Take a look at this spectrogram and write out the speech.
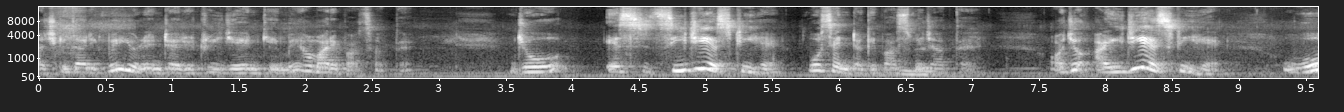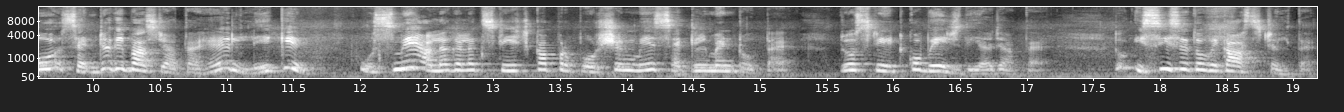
आज की तारीख में यूनियन टेरिटरी जे एंड के में हमारे पास आता है। जो S C G S T है, वो सेंटर के पास में जाता है। और जो आई जी एस टी है, वो सेंटर के पास जाता है, लेकिन उसमें अलग अलग स्टेज का प्रोपोर्शन में सेटलमेंट होता है, जो स्टेट को भेज दिया जाता है। तो इसी से तो विकास चलता है।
